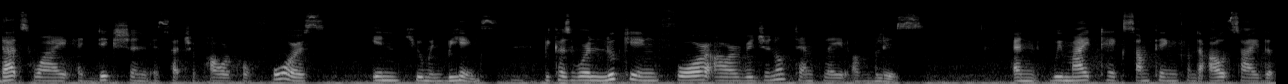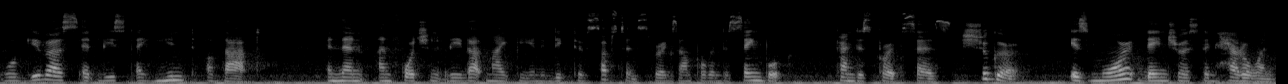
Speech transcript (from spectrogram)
That's why addiction is such a powerful force in human beings because we're looking for our original template of bliss. And we might take something from the outside that will give us at least a hint of that. And then, unfortunately, that might be an addictive substance. For example, in the same book, Candace Pert says sugar is more dangerous than heroin.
